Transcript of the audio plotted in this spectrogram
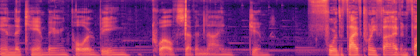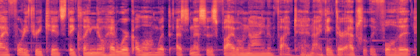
and the cam bearing puller being 1279 Jims. For the 525 and 543 kits, they claim no headwork along with S&S's 509 and 510. I think they're absolutely full of it.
